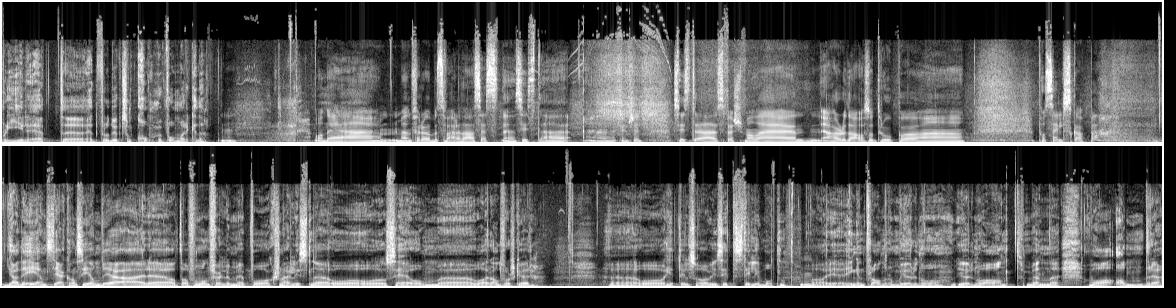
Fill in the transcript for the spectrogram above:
blir et, eh, et produkt som kommer på markedet markedet. Mm. Det, men for å besvare da siste, unnskyld, siste spørsmålet. Har du da også tro på, på selskapet? Ja, Det eneste jeg kan si om det, er at da får man følge med på aksjonærlistene og, og se om uh, hva Radforsk gjør. Uh, og hittil så har vi sittet stille i båten. Mm. Har ingen planer om å gjøre noe, gjøre noe annet. Men uh, hva andre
